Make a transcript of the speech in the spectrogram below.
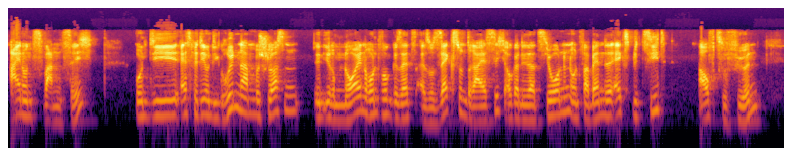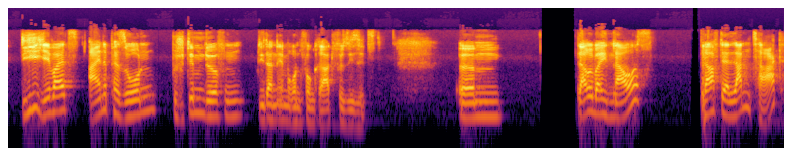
21. Und die SPD und die Grünen haben beschlossen, in ihrem neuen Rundfunkgesetz also 36 Organisationen und Verbände explizit aufzuführen, die jeweils eine Person bestimmen dürfen, die dann im Rundfunkrat für sie sitzt. Ähm, darüber hinaus darf der Landtag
